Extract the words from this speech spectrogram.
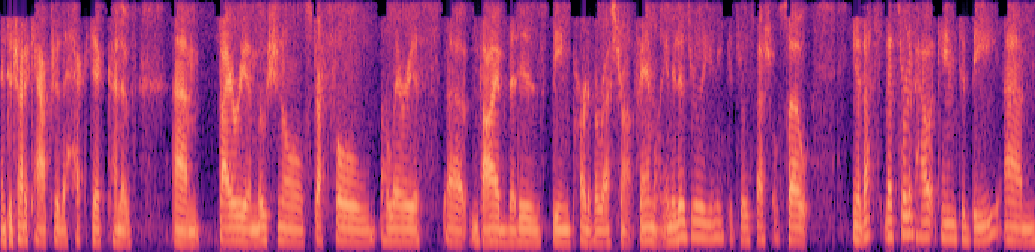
and to try to capture the hectic kind of um, fiery, emotional, stressful, hilarious uh, vibe that is being part of a restaurant family, and it is really unique. It's really special. So, you know, that's that's sort of how it came to be. Um,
